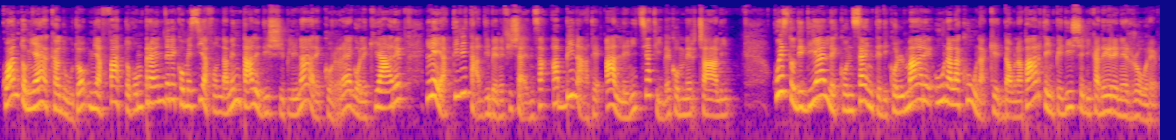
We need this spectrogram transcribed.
Quanto mi è accaduto mi ha fatto comprendere come sia fondamentale disciplinare con regole chiare le attività di beneficenza abbinate alle iniziative commerciali. Questo DDL consente di colmare una lacuna che da una parte impedisce di cadere in errore,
